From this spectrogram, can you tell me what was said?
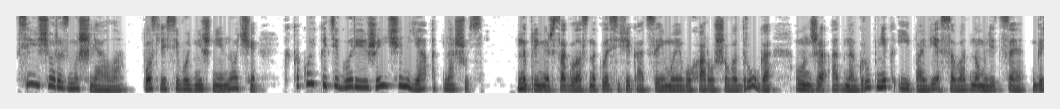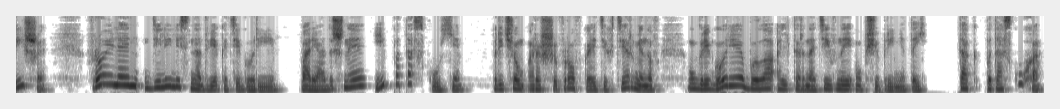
все еще размышляла, после сегодняшней ночи, к какой категории женщин я отношусь. Например, согласно классификации моего хорошего друга, он же одногруппник и повеса в одном лице Гриши, фройляйн делились на две категории – порядочные и потаскухи. Причем расшифровка этих терминов у Григория была альтернативной общепринятой. Так, потаскуха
